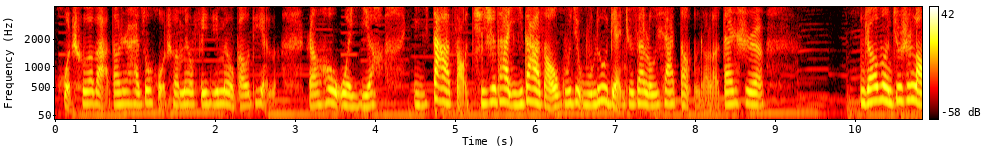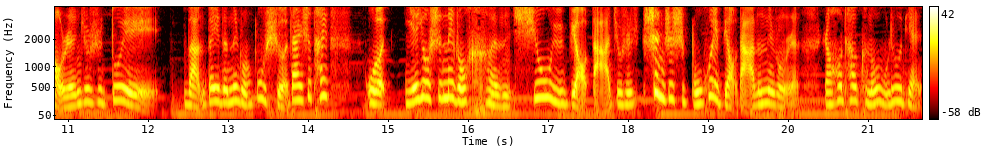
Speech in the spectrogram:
火车吧，当时还坐火车，没有飞机，没有高铁呢。然后我爷一大早，其实他一大早，我估计五六点就在楼下等着了，但是你知道吗？就是老人就是对晚辈的那种不舍，但是他我爷又是那种很羞于表达，就是甚至是不会表达的那种人，然后他可能五六点。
